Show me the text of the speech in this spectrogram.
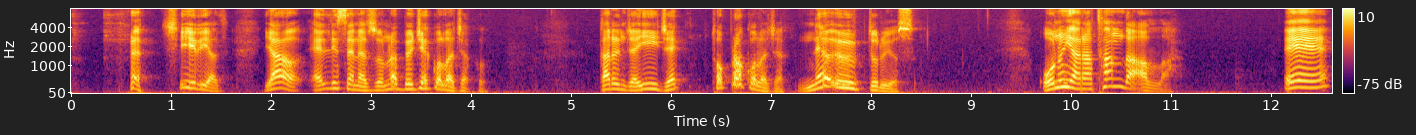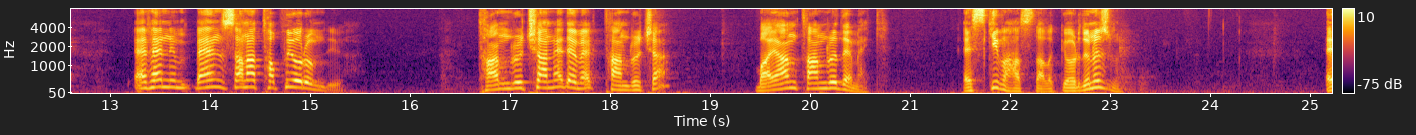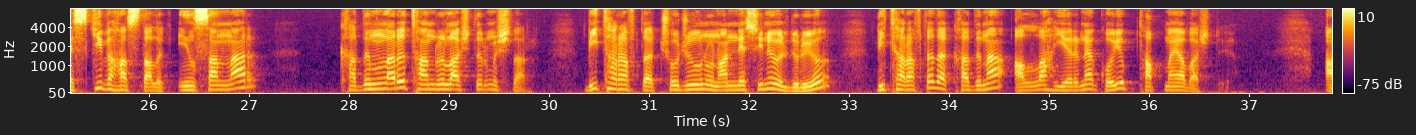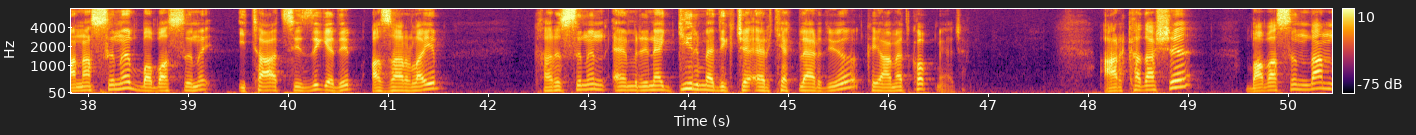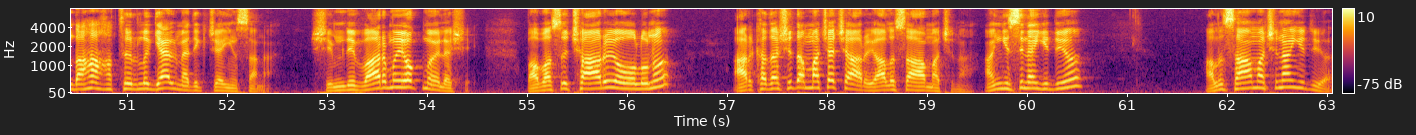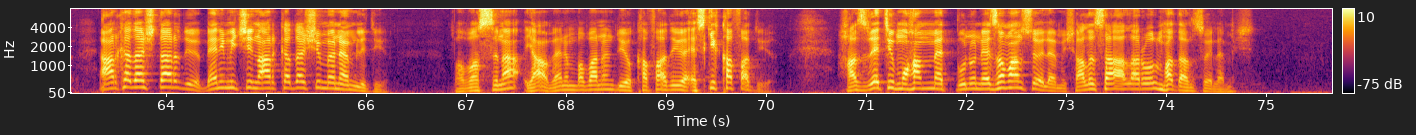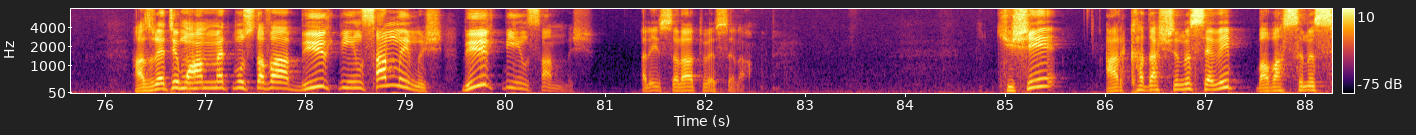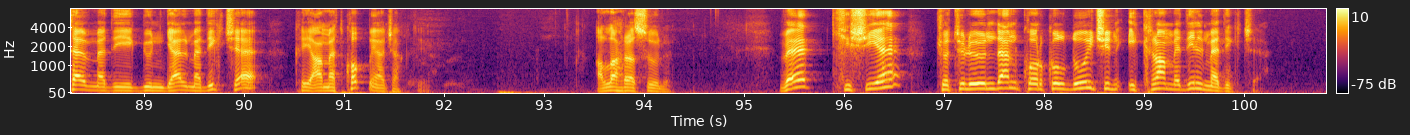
şiir yaz. Ya 50 sene sonra böcek olacak o. Karınca yiyecek, toprak olacak. Ne övüp duruyorsun? Onu yaratan da Allah. E efendim ben sana tapıyorum diyor. Tanrıça ne demek tanrıça? Bayan tanrı demek. Eski bir hastalık gördünüz mü? Eski bir hastalık. İnsanlar kadınları tanrılaştırmışlar. Bir tarafta çocuğunun annesini öldürüyor, bir tarafta da kadına Allah yerine koyup tapmaya başlıyor. Anasını babasını itaatsizlik edip azarlayıp karısının emrine girmedikçe erkekler diyor kıyamet kopmayacak. Arkadaşı babasından daha hatırlı gelmedikçe insana. Şimdi var mı yok mu öyle şey? Babası çağırıyor oğlunu, arkadaşı da maça çağırıyor halı saha maçına. Hangisine gidiyor? Halı saha maçına gidiyor. Arkadaşlar diyor, benim için arkadaşım önemli diyor. Babasına, ya benim babanın diyor kafa diyor, eski kafa diyor. Hazreti Muhammed bunu ne zaman söylemiş? Halı sahalar olmadan söylemiş. Hazreti Muhammed Mustafa büyük bir insan mıymış? Büyük bir insanmış. Aleyhissalatü vesselam. Kişi arkadaşını sevip babasını sevmediği gün gelmedikçe kıyamet kopmayacak diyor. Allah Resulü. Ve kişiye kötülüğünden korkulduğu için ikram edilmedikçe.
